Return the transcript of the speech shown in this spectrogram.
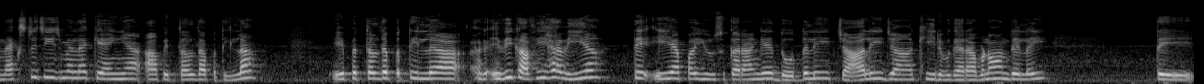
ਨੈਕਸਟ ਚੀਜ਼ ਮੈਂ ਲੈ ਕੇ ਆਈ ਆ ਆ ਪਿੱਤਲ ਦਾ ਪਤੀਲਾ। ਇਹ ਪਿੱਤਲ ਦੇ ਪਤੀਲਾ, ਇਹ ਵੀ ਕਾਫੀ ਹੈਵੀ ਆ ਤੇ ਇਹ ਆਪਾਂ ਯੂਜ਼ ਕਰਾਂਗੇ ਦੁੱਧ ਲਈ, ਚਾਹ ਲਈ ਜਾਂ ਖੀਰ ਵਗੈਰਾ ਬਣਾਉਣ ਦੇ ਲਈ। ਤੇ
